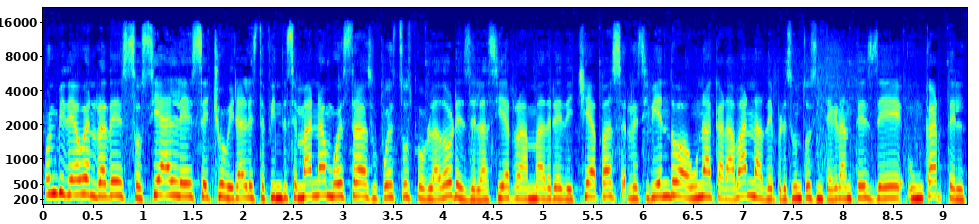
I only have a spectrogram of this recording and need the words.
Un video en redes sociales hecho viral este fin de semana muestra a supuestos pobladores de la Sierra Madre de Chiapas recibiendo a una caravana de presuntos integrantes de un cártel.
